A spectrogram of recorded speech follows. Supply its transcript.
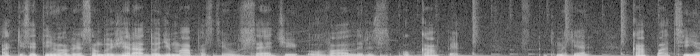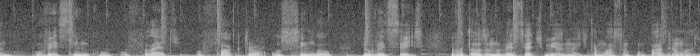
aqui você tem a versão do gerador de mapas. Tem o 7, o Valeris, o Carpet. Como é que é? Carpathian, o V5, o Flat, o Factor, o Single e o V6. Eu vou estar tá usando o V7 mesmo aí que está mostrando com padrão ali.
